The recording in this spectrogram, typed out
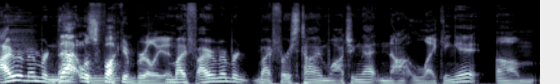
I remember not that was fucking brilliant. My I remember my first time watching that, not liking it, um,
